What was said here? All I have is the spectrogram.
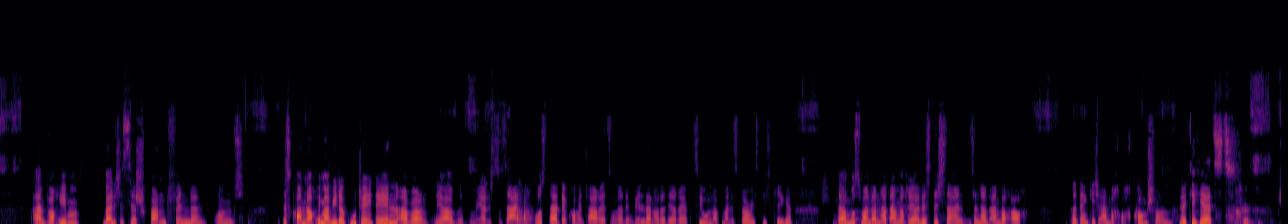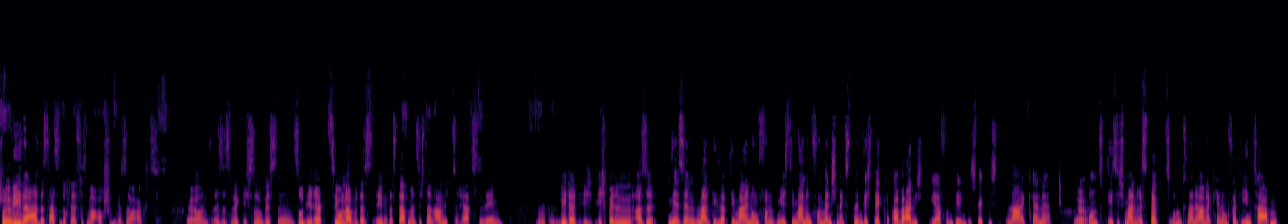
Einfach eben, weil ich es sehr spannend finde und es kommen auch immer wieder gute Ideen, aber ja, um ehrlich zu sein, ein Großteil der Kommentare jetzt unter den Bildern oder der Reaktionen auf meine Stories, die ich kriege, da muss man dann halt einfach realistisch sein, sind halt einfach auch, da denke ich einfach, ach komm schon, wirklich jetzt? Schon ja. wieder? Das hast du doch letztes Mal auch schon gesagt. Ja. Und es ist wirklich so ein bisschen so die Reaktion, aber das eben, das darf man sich dann auch nicht zu Herzen nehmen. Mhm. Weder ich, ich bin, also mir sind mal die, die Meinung von, mir ist die Meinung von Menschen extrem wichtig, aber eigentlich eher von denen, die ich wirklich nahe kenne ja. und die sich meinen Respekt und meine Anerkennung verdient haben.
